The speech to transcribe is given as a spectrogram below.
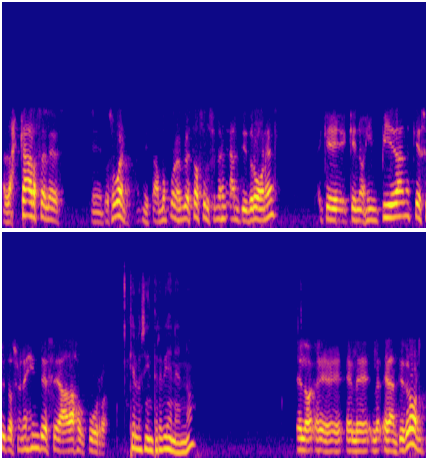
a las cárceles. Entonces, bueno, necesitamos, por ejemplo, estas soluciones de antidrones que, que nos impidan que situaciones indeseadas ocurran. Que los intervienen, ¿no? El, eh, el, el, antidrón.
